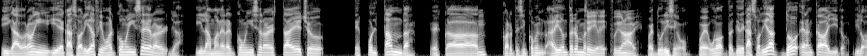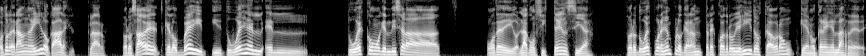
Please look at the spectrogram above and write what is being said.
Y cabrón, y, y de casualidad fuimos al Comedy Cellar. Ya. Y la manera el Comedy Cellar está hecho es por tanda. Es cada Ujú. 45 minutos. ¿Has ido anteriormente? Sí, fui una vez. Pues durísimo. Pues uno, de casualidad, dos eran caballitos. Y los otros eran ahí locales. Claro. Pero sabes que los ves y, y tú ves el, el. Tú ves como quien dice la. ¿Cómo te digo? La consistencia. Pero tú ves, por ejemplo, que eran tres, cuatro viejitos, cabrón, que no creen en las redes.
